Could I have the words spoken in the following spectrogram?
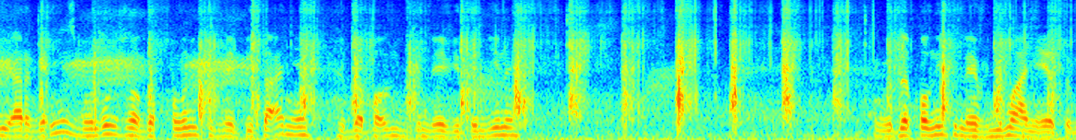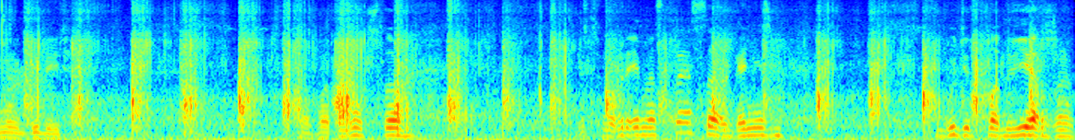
И организму нужно дополнительное питание, дополнительные витамины, и дополнительное внимание этому уделить. Потому что во время стресса организм будет подвержен,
